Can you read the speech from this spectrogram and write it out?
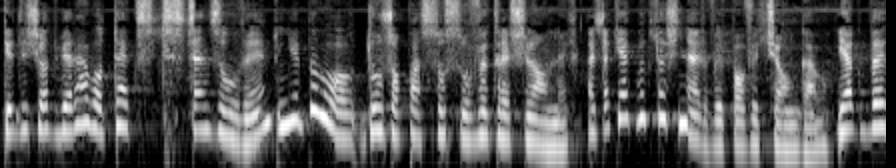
Kiedy się odbierało tekst z cenzury, nie było dużo pasusów wykreślonych, ale tak jakby ktoś nerwy powyciągał. Jakby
